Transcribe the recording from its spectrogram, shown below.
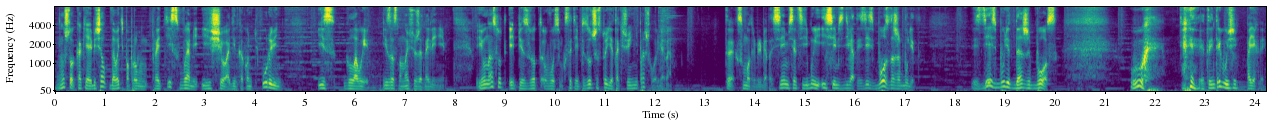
ну что, как я и обещал Давайте попробуем пройти с вами еще один какой-нибудь уровень из главы Из основной сюжетной линии. И у нас тут эпизод 8 Кстати, эпизод 6 я так еще и не прошел, ребята Так, смотрим, ребята. 77 и 79 Здесь босс даже будет. Здесь будет даже босс. Ух Это интригующий. Поехали.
